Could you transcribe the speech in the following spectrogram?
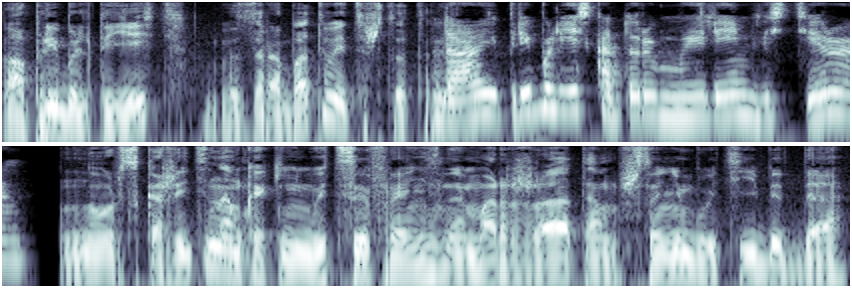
А прибыль-то есть? Вы зарабатываете что-то? Да, и прибыль есть, которую мы реинвестируем. Ну, скажите нам какие-нибудь цифры, я не знаю, маржа там, что-нибудь, и беда.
